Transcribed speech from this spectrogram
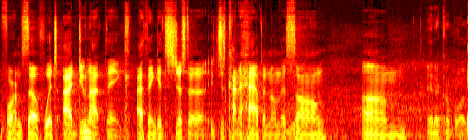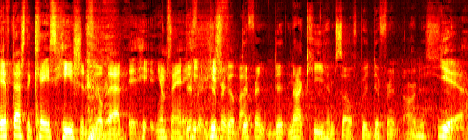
for himself, which I do not think. I think it's just a it just kind of happened on this song. Um, And a couple other if that's the case, he should feel bad. He- you know what I'm saying? He, different, he should feel bad. different di- not Key himself, but different artists. Yeah.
